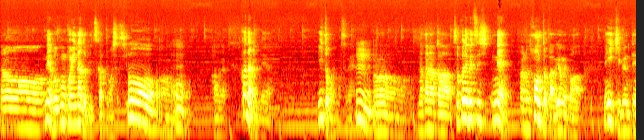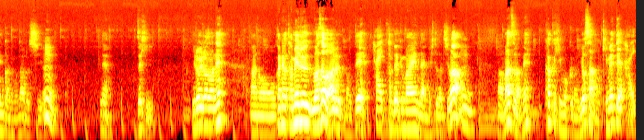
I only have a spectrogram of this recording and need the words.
あのーね僕もコインランドリー使ってましたし、おおはい、かなりねいいと思いますね。ーうん。うん。なかなかそこで別にねあの本とか読めば、ね、いい気分転換にもなるし、うんねぜひいろいろなねあのお金を貯める技はあるのではい。300万円台の人たちは、うん。まあ、まずはね各品目の予算を決めてはい。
